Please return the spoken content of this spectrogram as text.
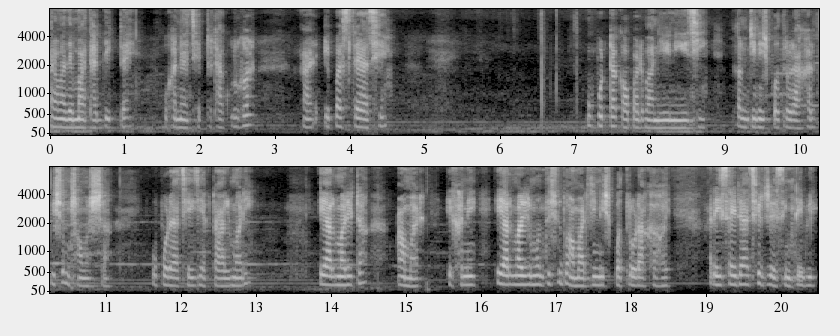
আর আমাদের মাথার দিকটায়। ওখানে আছে একটা ঠাকুর ঘর আর এ পাশটায় আছে উপরটা কপাট বানিয়ে নিয়েছি, কারণ জিনিসপত্র রাখার ভীষণ সমস্যা। উপরে আছে এই যে একটা আলমারি। এই আলমারিটা আমার। এখানে এই আলমারির মধ্যে শুধু আমার জিনিসপত্র রাখা হয়। আর এই সাইডে আছে ড্রেসিং টেবিল।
